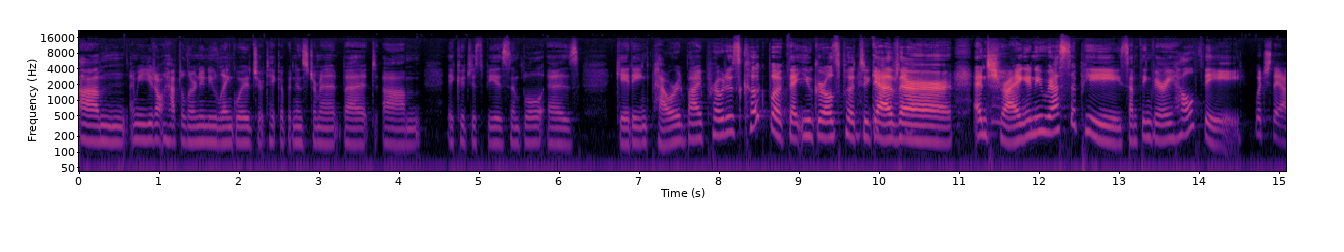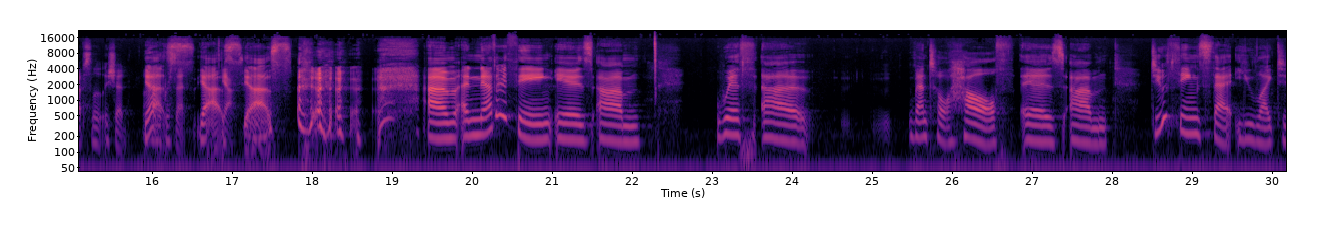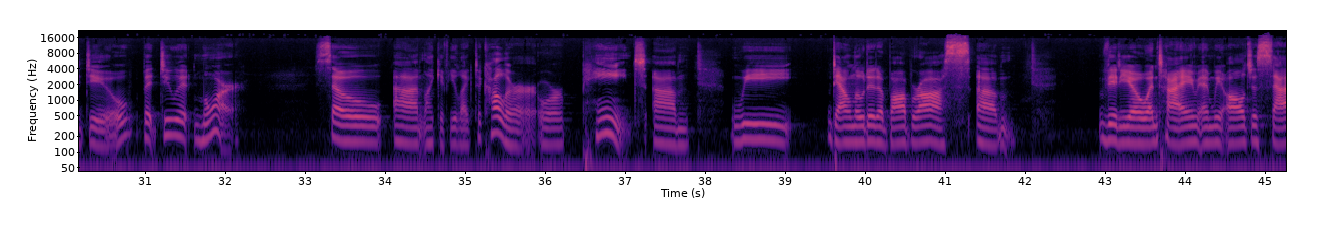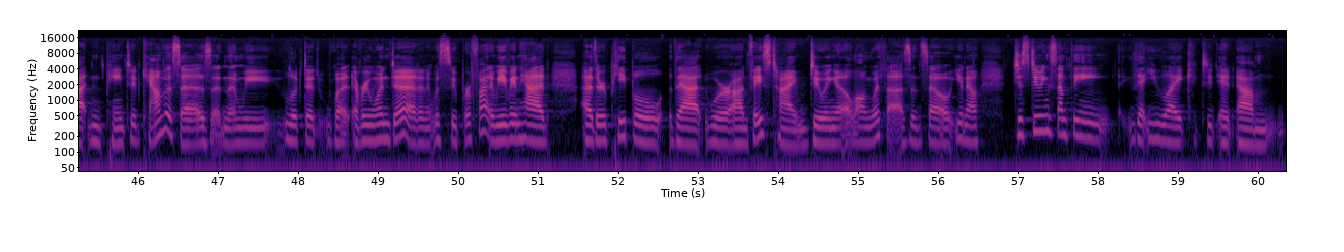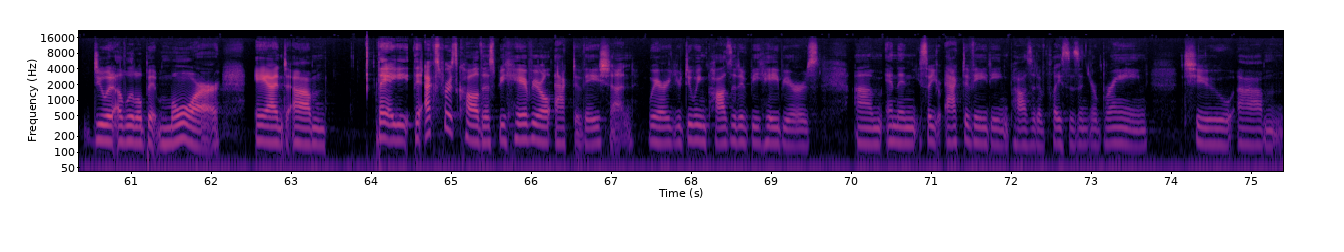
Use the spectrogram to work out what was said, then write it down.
Um, i mean you don't have to learn a new language or take up an instrument but um, it could just be as simple as getting powered by produce cookbook that you girls put together and trying a new recipe, something very healthy. Which they absolutely should. 100%. Yes. Yes. Yeah. Yes. um, another thing is um, with uh, mental health is um, do things that you like to do, but do it more. So, um, like if you like to color or paint. Um, we downloaded a Bob Ross um, video one time and we all just sat and painted canvases and then we looked at what everyone did and it was super fun. And we even had other people that were on facetime doing it along with us. And so you know just doing something that you like to um, do it a little bit more. And um, they the experts call this behavioral activation where you're doing positive behaviors um, and then so you're activating positive places in your brain to um,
